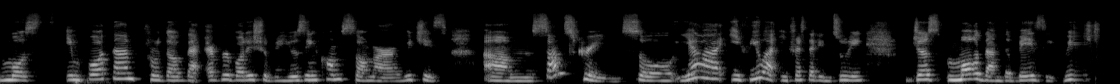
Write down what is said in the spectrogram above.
most important product that everybody should be using come summer, which is um, sunscreen. So yeah, if you are interested in doing just more than the basic, which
